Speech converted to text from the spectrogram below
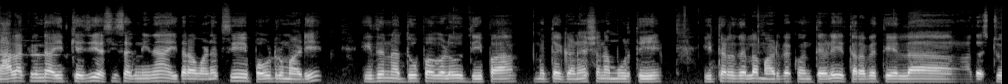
ನಾಲ್ಕರಿಂದ ಐದು ಕೆ ಜಿ ಹಸಿ ಸಗಣಿನ ಈ ಥರ ಒಣಗಿಸಿ ಪೌಡ್ರ್ ಮಾಡಿ ಇದನ್ನು ಧೂಪಗಳು, ದೀಪ ಮತ್ತು ಗಣೇಶನ ಮೂರ್ತಿ ಈ ಥರದ್ದೆಲ್ಲ ಮಾಡಬೇಕು ಅಂತೇಳಿ ತರಬೇತಿ ಎಲ್ಲ ಆದಷ್ಟು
